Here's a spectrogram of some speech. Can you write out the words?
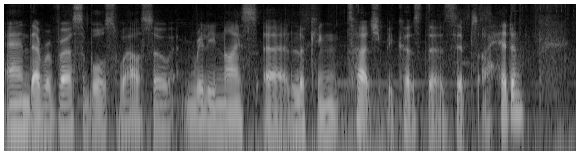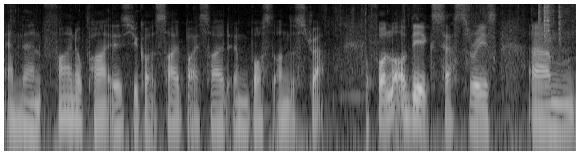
and they're reversible as well. So really nice uh, looking touch because the zips are hidden. And then final part is you got side by side embossed on the strap. For a lot of the accessories, um,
